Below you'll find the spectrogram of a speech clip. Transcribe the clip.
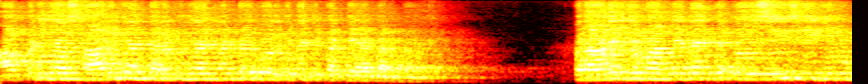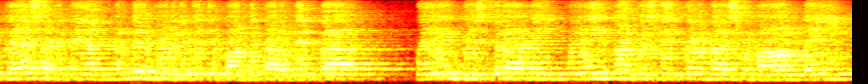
ਆਪਣੀਆਂ ਸਾਰੀਆਂ ਗਰਮੀਆਂ ਠੰਡੇ ਬੁਰਜ ਵਿੱਚ ਕੱਟਿਆ ਕਰਦਾ ਪੁਰਾਣੇ ਜ਼ਮਾਨੇ ਦਾ ਇੱਕ ਏਸੀ ਸੀ ਜਿਹਨੂੰ ਕਹਿ ਸਕਦੇ ਆ ਠੰਡੇ ਬੁਰਜ ਵਿੱਚ ਬੰਦ ਕਰ ਦਿੱਤਾ, ਕੋਈ ਬਿਸਤਰਾ ਨਹੀਂ, ਕੋਈ ਅੰਗ ਸੇਕਣ ਦਾ ਸਮਾਨ ਨਹੀਂ।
